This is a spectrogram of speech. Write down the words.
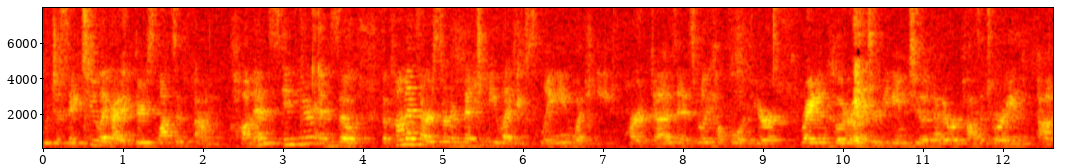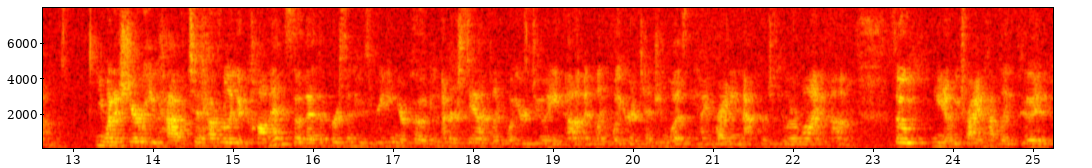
would just say too, like I, there's lots of um, comments in here, and so the comments are sort of meant to be like explaining what each part does, and it's really helpful if you're writing code or contributing to another repository um, you want to share what you have to have really good comments so that the person who's reading your code can understand like what you're doing um, and like what your intention was behind writing that particular line. Um, so, you know, we try and have like good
